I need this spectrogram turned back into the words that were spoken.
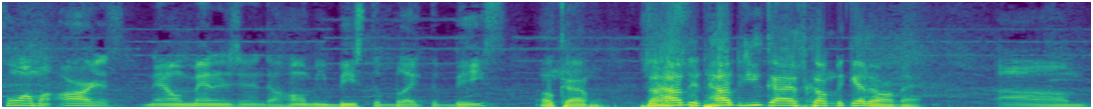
former artist, now managing the homie Beasta Blake the Beast. Okay. So how did how did you guys come together on that? Um,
